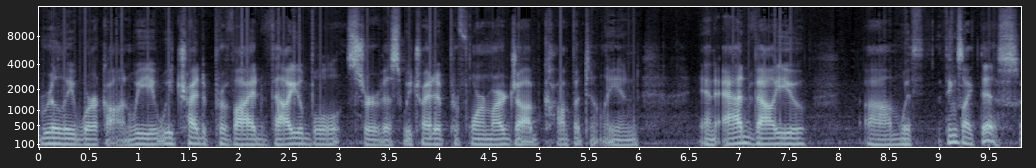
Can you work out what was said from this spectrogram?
really work on. We we try to provide valuable service. We try to perform our job competently and and add value um, with things like this,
